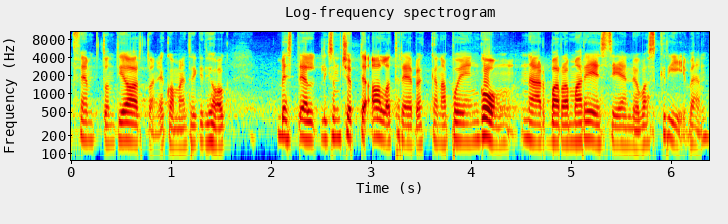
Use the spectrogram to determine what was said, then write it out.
15 till 18, jag kommer inte riktigt ihåg, beställ, liksom köpte alla tre böckerna på en gång när bara Maresi ännu var skriven.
